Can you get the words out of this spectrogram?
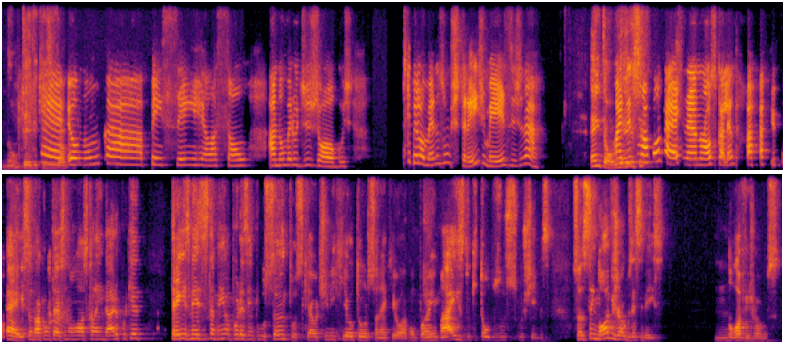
Não teve 15 É, jogos. eu nunca pensei em relação a número de jogos. Acho que pelo menos uns três meses, né? É, então, Mas isso você- não acontece, né, no nosso calendário. É, isso não acontece no nosso calendário, porque três meses também, por exemplo, o Santos, que é o time que eu torço, né? Que eu acompanho mais do que todos os, os times. O Santos tem nove jogos esse mês. Nove jogos.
